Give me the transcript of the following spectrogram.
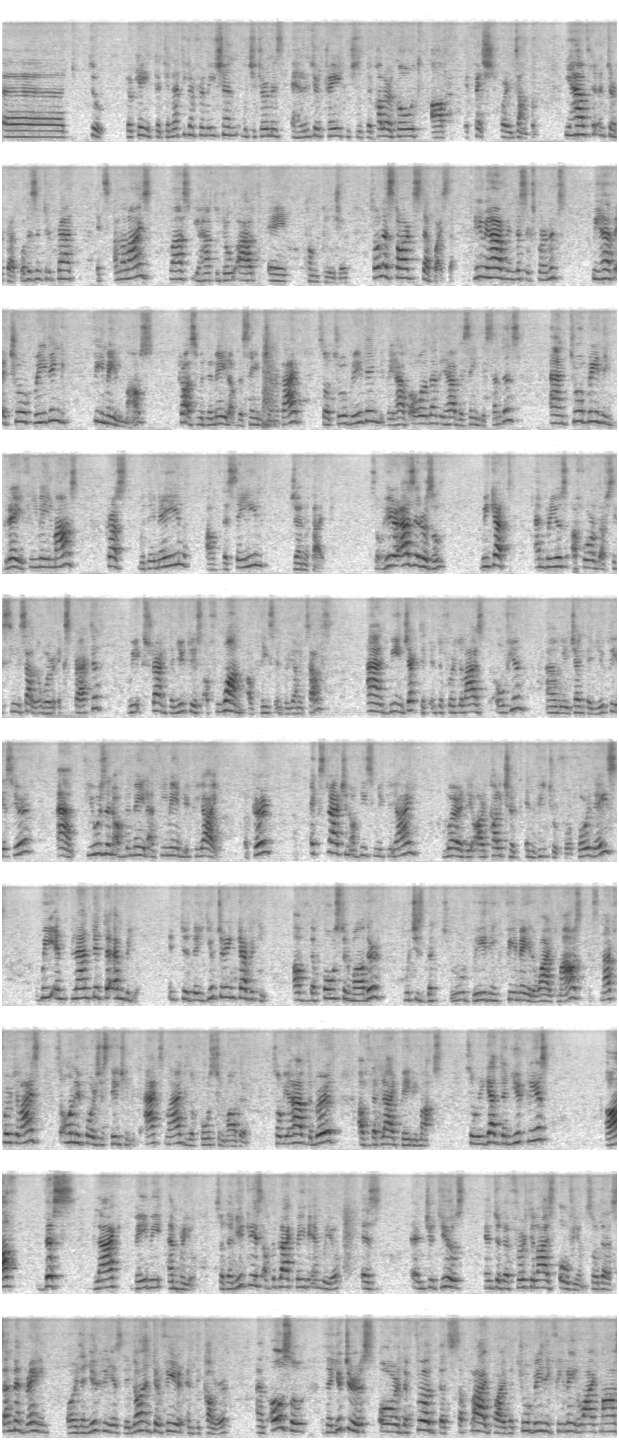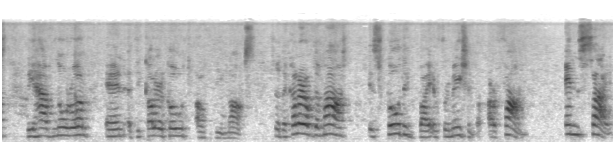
uh, to locate the genetic information which determines a hereditary trait, which is the color code of a fish, for example. You have to interpret. What is interpret? It's analyze, plus you have to draw out a conclusion. So let's start step by step. Here we have in this experiment, we have a true breeding female mouse crossed with the male of the same genotype. So true breeding, they have all of them, they have the same descendants. And true breeding gray female mouse crossed with a male of the same genotype. So here, as a result, we got embryos are formed of 16 cells were extracted. We extract the nucleus of one of these embryonic cells, and we inject it into fertilized ovum, and we inject the nucleus here, and fusion of the male and female nuclei occurred. Extraction of these nuclei, where they are cultured in vitro for four days, we implanted the embryo into the uterine cavity of the foster mother, which is the true breeding female white mouse. It's not fertilized, it's only for gestation. It acts like the foster mother. So we have the birth of the black baby mouse. So we get the nucleus of this black baby embryo. So the nucleus of the black baby embryo is introduced into the fertilized ovum. So the cell membrane or the nucleus, they don't interfere in the color. And also the uterus or the food that's supplied by the true breeding female white mouse, they have no role in the color code of the mouse. So the color of the mouse is coded by information that are found inside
